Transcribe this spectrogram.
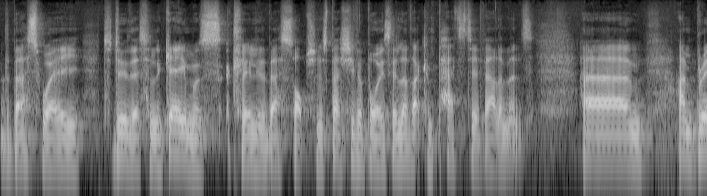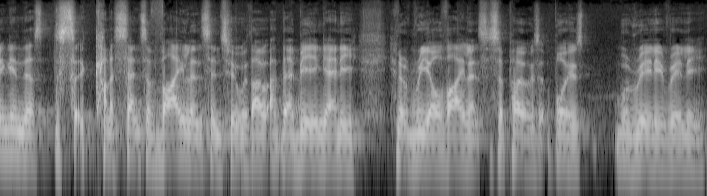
the best way to do this, and the game was clearly the best option, especially for boys. They love that competitive element. Um, and bringing this, this kind of sense of violence into it without there being any you know, real violence, I suppose. Boys were really, really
